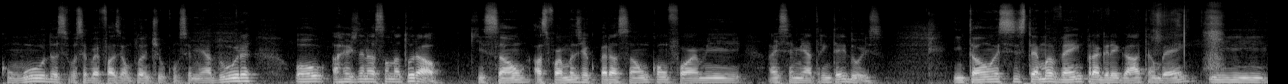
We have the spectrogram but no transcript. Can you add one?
com muda, se você vai fazer um plantio com semeadura ou a regeneração natural, que são as formas de recuperação conforme a ICMA 32. Então, esse sistema vem para agregar também e,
